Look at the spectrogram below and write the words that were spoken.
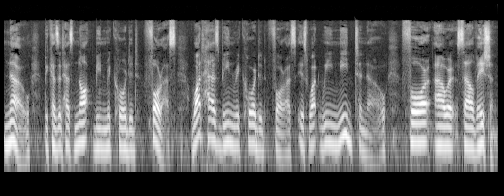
know because it has not been recorded for us. What has been recorded for us is what we need to know for our salvation.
